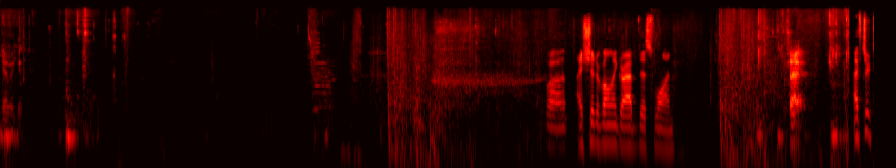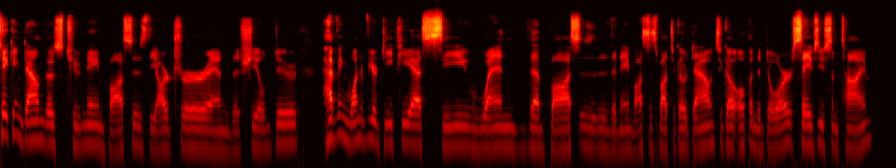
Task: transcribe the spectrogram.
Yeah, we good. Well, I should have only grabbed this one. Okay. After taking down those two named bosses, the archer and the shield dude, having one of your DPS see when the boss is, the name boss is about to go down to go open the door saves you some time.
